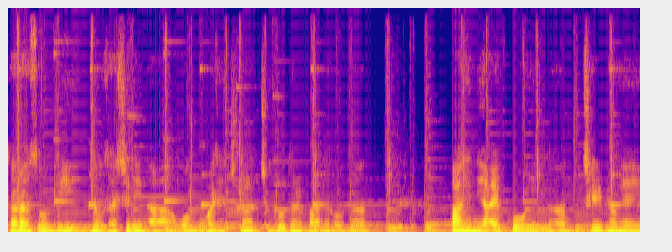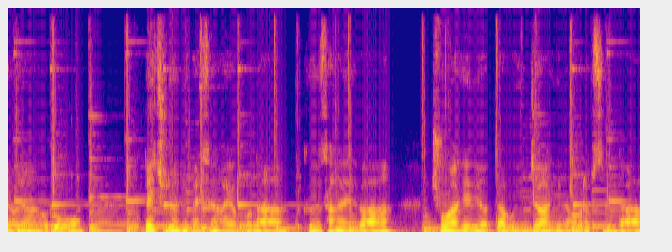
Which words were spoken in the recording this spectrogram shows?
따라서 위 인정사실이나 원고가 제출한 증거들만으로는 망인이 앓고 있는 질병의 영향으로 뇌출혈이 발생하였거나 그 상해가 중하게 되었다고 인정하기는 어렵습니다.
